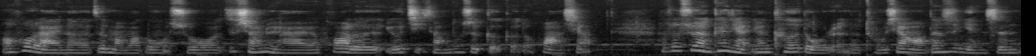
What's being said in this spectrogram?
然后后来呢，这妈妈跟我说，这小女孩画了有几张都是哥哥的画像。她说，虽然看起来像蝌蚪人的图像哦，但是眼神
